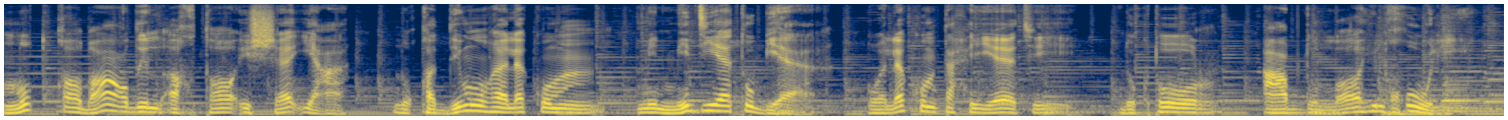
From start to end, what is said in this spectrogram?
نطق بعض الأخطاء الشائعة. نقدمها لكم من ميديا توبيا. ولكم تحياتي دكتور عبد الله الخولي.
